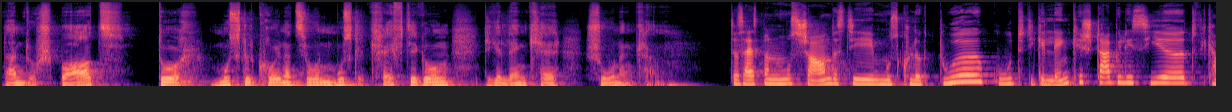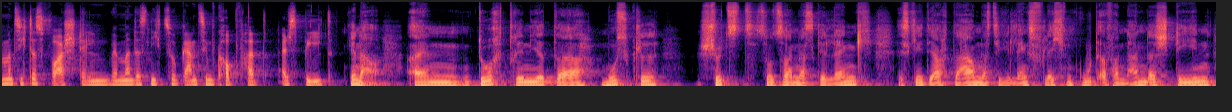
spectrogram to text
dann durch Sport, durch Muskelkoordination, Muskelkräftigung die Gelenke schonen kann. Das heißt, man muss schauen, dass die Muskulatur gut die Gelenke stabilisiert. Wie kann man sich das vorstellen, wenn man das nicht so ganz im Kopf hat als Bild? Genau. Ein durchtrainierter Muskel schützt sozusagen das Gelenk. Es geht ja auch darum, dass die Gelenksflächen gut aufeinander stehen.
